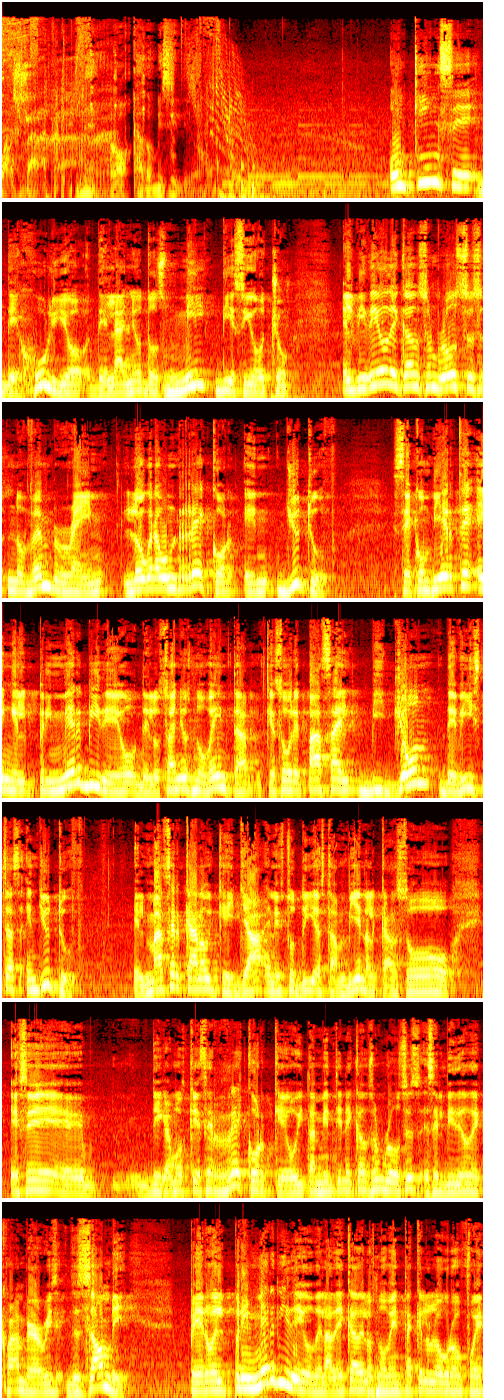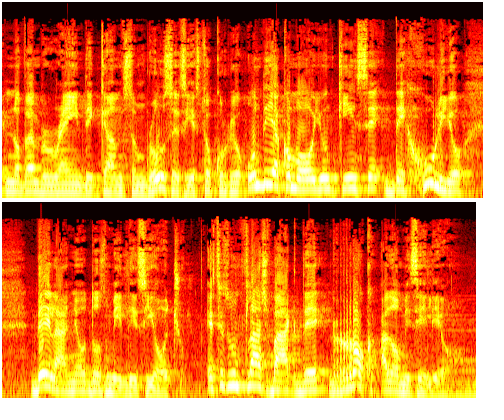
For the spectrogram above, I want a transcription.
A domicilio. Un 15 de julio del año 2018, el video de Guns N' Roses November Rain logra un récord en YouTube. Se convierte en el primer video de los años 90 que sobrepasa el billón de vistas en YouTube. El más cercano y que ya en estos días también alcanzó ese, digamos que ese récord que hoy también tiene Guns N' Roses es el video de Cranberries, The Zombie. Pero el primer video de la década de los 90 que lo logró fue November Rain de Guns N' Roses y esto ocurrió un día como hoy, un 15 de julio del año 2018. Este es un flashback de rock a domicilio.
